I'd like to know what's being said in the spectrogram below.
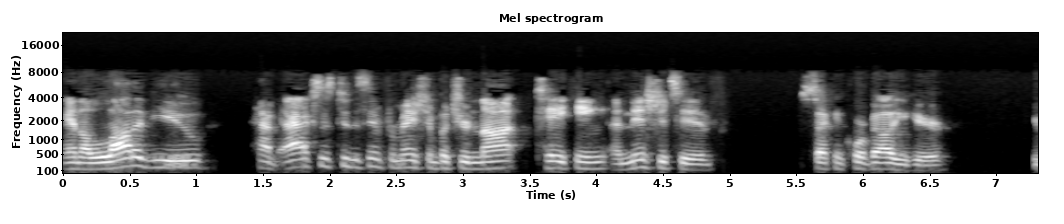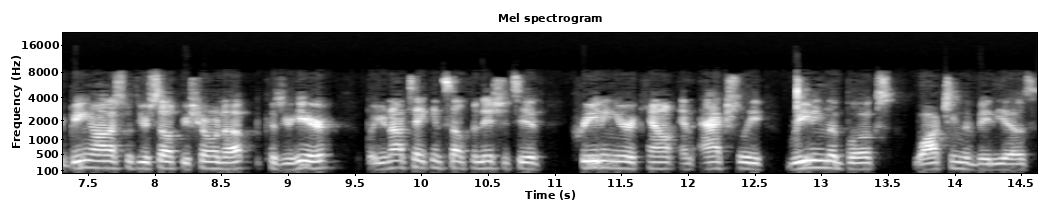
and a lot of you have access to this information, but you're not taking initiative. Second core value here. You're being honest with yourself. You're showing up because you're here, but you're not taking self initiative, creating your account, and actually reading the books, watching the videos,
